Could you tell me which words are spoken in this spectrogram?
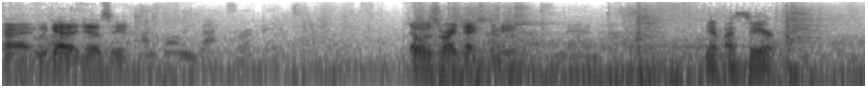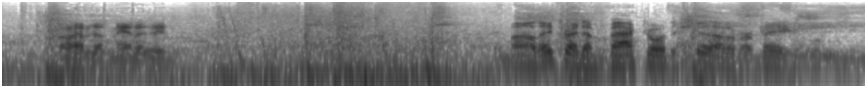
All right, we got it, Jesse. I'm pulling back for a bit. That was right next to me. Enough. Yep, I see her. I don't have enough mana to. Wow, they tried to backdoor the shit out of our base.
